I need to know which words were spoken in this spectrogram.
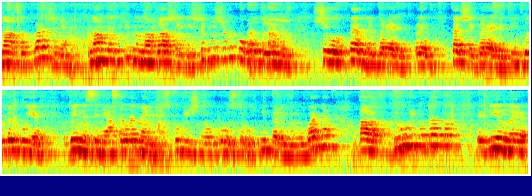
на затвердження, нам необхідно на ваше рішення, що ви погоджуєтесь, що певний перелік, перший перелік він потребує винесення елементів з публічного простору і перейменування, а другий додаток він е,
